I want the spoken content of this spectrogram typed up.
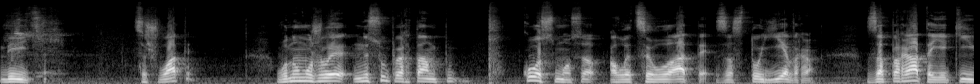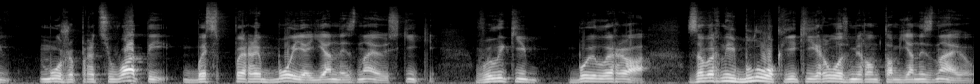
Дивіться, це ж лати. Воно може не супер там космос, але це лате за 100 євро. З апарата, який може працювати без перебоя, я не знаю скільки. Великі бойлера, заверний блок, який розміром там, я не знаю.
